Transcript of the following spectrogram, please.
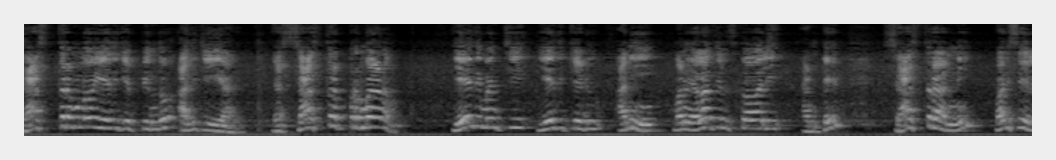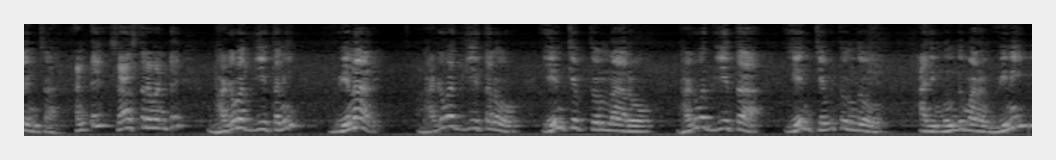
శాస్త్రంలో ఏది చెప్పిందో అది చేయాలి శాస్త్ర ప్రమాణం. ఏది మంచి ఏది చెడు అని మనం ఎలా తెలుసుకోవాలి? అంటే శాస్త్రాన్ని పరిశీలించాలి. అంటే శాస్త్రం అంటే భగవద్గీతని వినాలి. భగవద్గీతలో ఏం చెప్తున్నారో భగవద్గీత ఏం చెబుతుందో అది ముందు మనం విని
